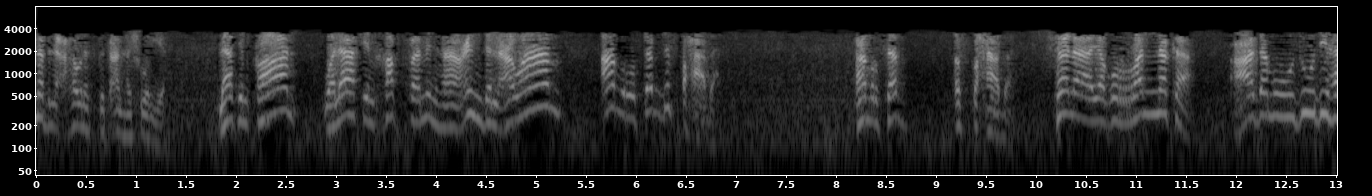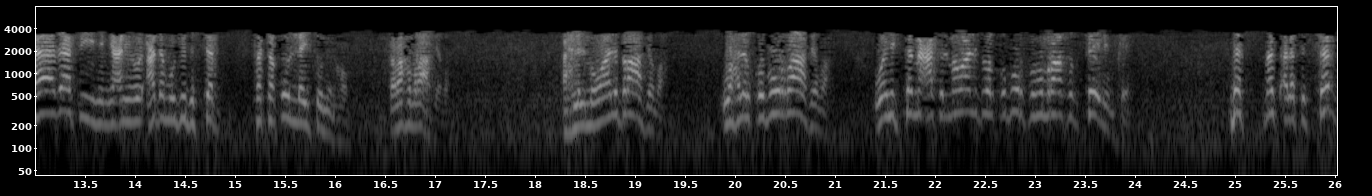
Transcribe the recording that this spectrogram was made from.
نبلعها ونسكت عنها شوية. لكن قال ولكن خف منها عند العوام أمر سب الصحابة. أمر سب الصحابة. فلا يغرنك عدم وجود هذا فيهم. يعني عدم وجود السب. فتقول ليسوا منهم. تراهم رافضة. أهل الموالد رافضة. وأهل القبور رافضة. وإن اجتمعت الموالد والقبور فهم رافضتين يمكن. بس مسألة السب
